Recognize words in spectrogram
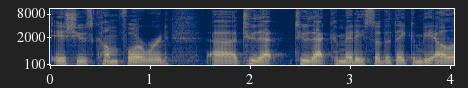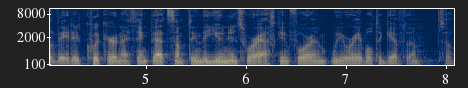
issues come forward uh, to that to that committee so that they can be elevated quicker. And I think that's something the unions were asking for, and we were able to give them. So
